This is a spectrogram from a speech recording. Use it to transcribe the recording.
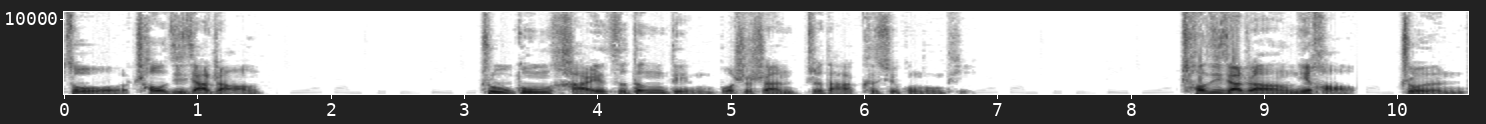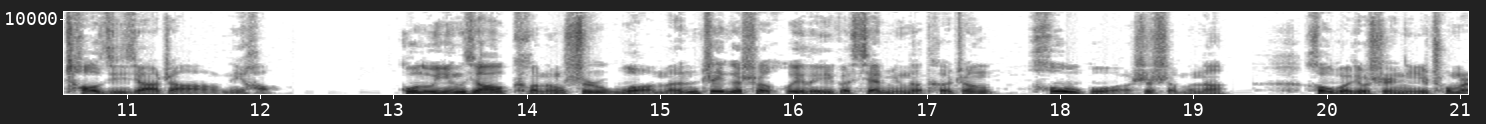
做超级家长，助攻孩子登顶博士山，直达科学共同体。超级家长你好，准超级家长你好。过度营销可能是我们这个社会的一个鲜明的特征，后果是什么呢？后果就是你一出门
